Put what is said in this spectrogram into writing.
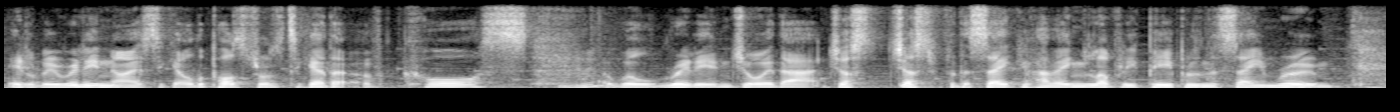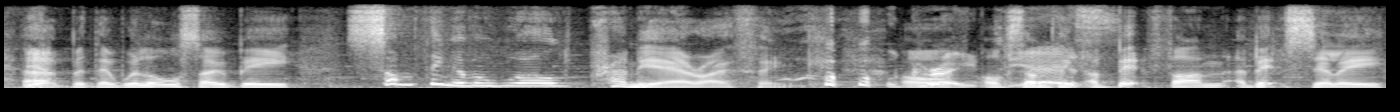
It'll be really nice to get all the Podstrons together, of course. Mm-hmm. We'll really enjoy that, just just for the sake of having lovely people in the same room. Uh, but there will also be something of a world premiere, I think, of, great, of something yes. a bit fun, a bit silly,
